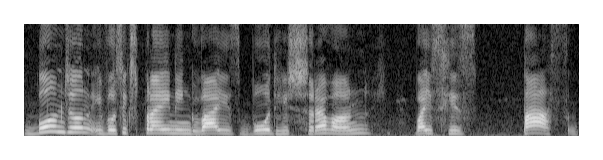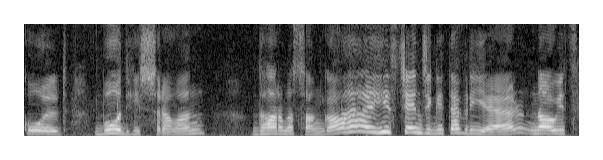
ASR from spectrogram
Bomjon was explaining why is Bodhisattva, why is his path called Bodhisattva, Dharma Sangha. He's changing it every year. Now it's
